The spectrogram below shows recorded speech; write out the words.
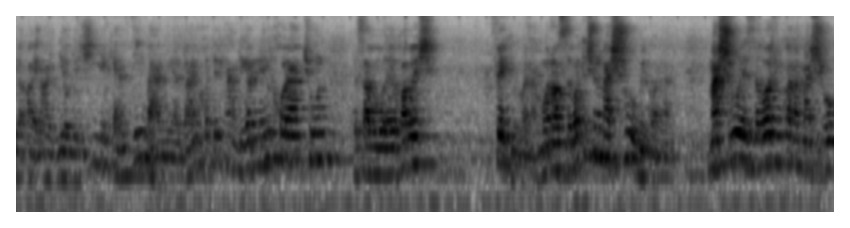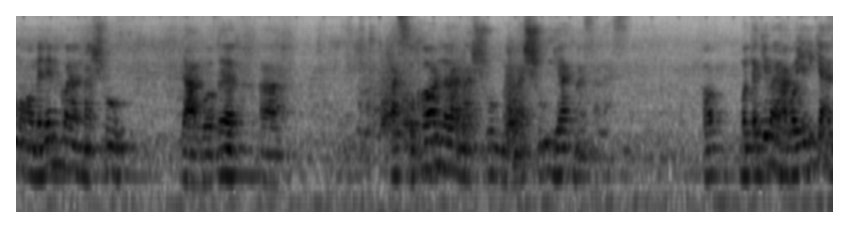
یا ایدئولوژی که از دین برمیاد. همین خاطر که همدیگه رو نمی‌خورن چون به سبب القابش فکر می‌کنن. مناسباتشون مشروع می‌کنن. مشروع ازدواج می‌کنن مشروع معامله می‌کنن مشروع در واقع کسب و کار دارن مشروع مشروعیت مسئله است. خب؟ متکی بر حقایقی که از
